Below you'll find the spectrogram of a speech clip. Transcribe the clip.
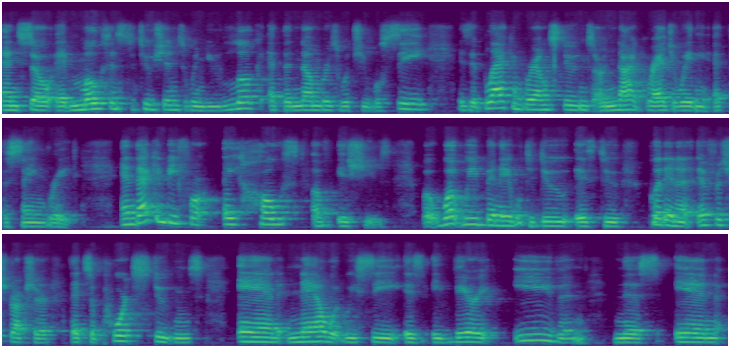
And so at most institutions, when you look at the numbers, what you will see is that Black and Brown students are not graduating at the same rate. And that can be for a host of issues. But what we've been able to do is to put in an infrastructure that supports students. And now what we see is a very evenness in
